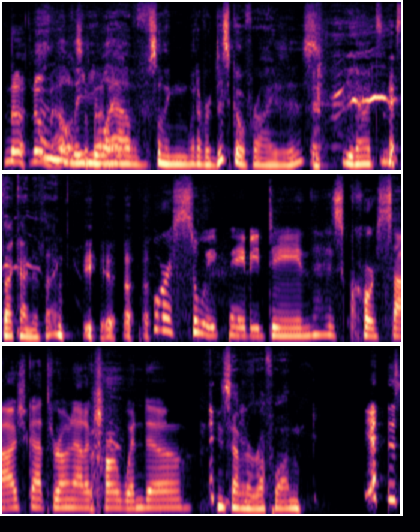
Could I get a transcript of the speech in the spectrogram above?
no, no And the malice. lady will it. have something, whatever disco fries is. You know, it's, it's that kind of thing. Poor sweet baby Dean. His corsage got thrown out a car window. He's having a rough one. Yeah, his,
